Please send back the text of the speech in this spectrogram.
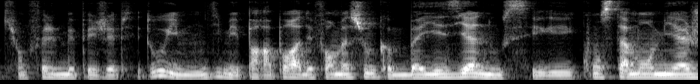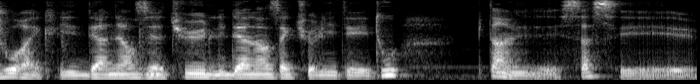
qui ont fait le BPGEPS et tout, ils m'ont dit, mais par rapport à des formations comme Bayesian où c'est constamment mis à jour avec les dernières études, les dernières actualités et tout, putain, et ça c'est,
